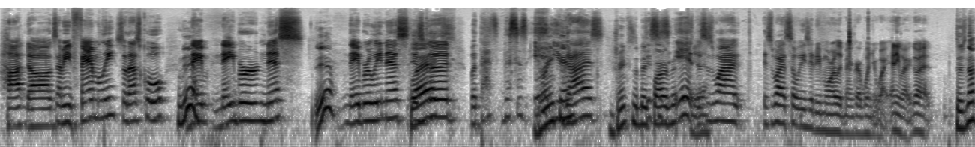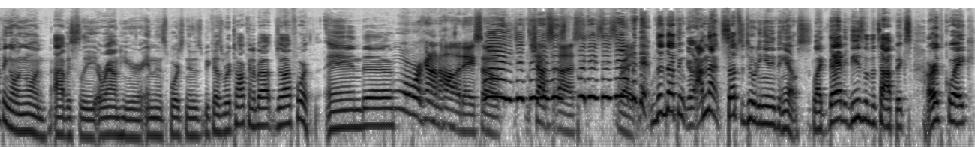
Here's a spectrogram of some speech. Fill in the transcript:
hot dogs. I mean, family, so that's cool. Yeah. Neigh- neighborness Yeah, neighborliness Flags. is good, but that's this is it, Drinking. you guys. drinking's a big This part of it. it. This is why this is why it's so easy to be morally bankrupt when you're white. Anyway, go ahead. There's nothing going on, obviously, around here in the sports news because we're talking about July 4th, and uh, We're working on a holiday, so Well, shouts to there's- us. Right. There's nothing. I'm not substituting anything else. Like that. These are the topics: earthquake,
